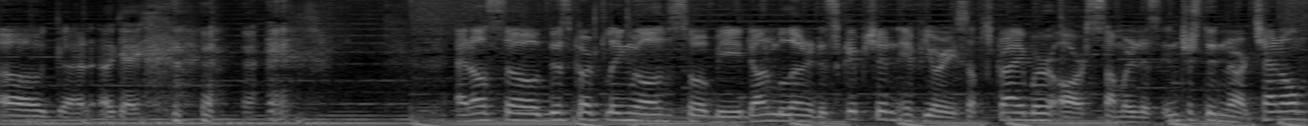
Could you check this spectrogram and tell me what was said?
oh god, okay. And also, Discord link will also be down below in the description if you're a subscriber or somebody that's interested in our channel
